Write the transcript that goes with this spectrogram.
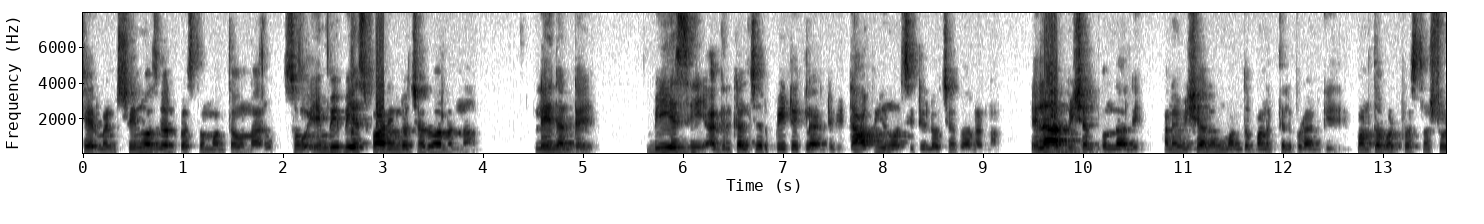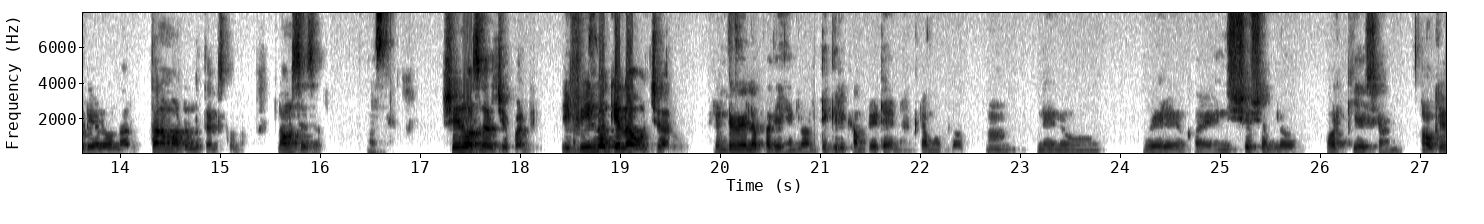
chairman Srinivas garu ప్రస్తుతం మనతో ఉన్నారు. సో ఎంబీబీఎస్ ఫారిన్లో చదవాలన్నా లేదంటే బీఎస్సీ అగ్రికల్చర్ బీటెక్ లాంటివి టాప్ యూనివర్సిటీలో చదవాలన్నా ఎలా అడ్మిషన్ పొందాలి అనే విషయాలను మనతో మనకు తెలుపడానికి మనతో పాటు ప్రస్తుతం స్టూడియోలో ఉన్నారు. తన మాటల్లో తెలుసుకుందాం. నమస్తే సార్. నమస్తే. శ్రీనివాస్ గారు చెప్పండి. ఈ ఫీల్డ్లోకి ఎలా వచ్చారు? రెండు వేల పదిహేనులో డిగ్రీ కంప్లీట్ అయిన క్రమంలో. నేను వేరే ఒక ఇన్స్టిట్యూషన్లో వర్క్ చేశాను. ఓకే.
